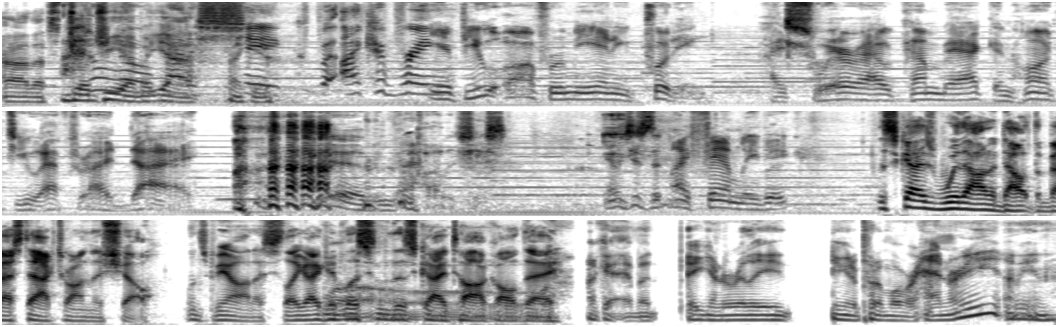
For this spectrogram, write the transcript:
Uh, that's Georgia, but yeah, about a thank shake, you. but I could bring. If you offer me any pudding, I swear I'll come back and haunt you after I die. yeah, apologies. You know, just that my family, they, This guy's without a doubt the best actor on this show. Let's be honest. Like I could listen to this guy talk all day. Okay, but are you gonna really you're gonna put him over Henry? I mean,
